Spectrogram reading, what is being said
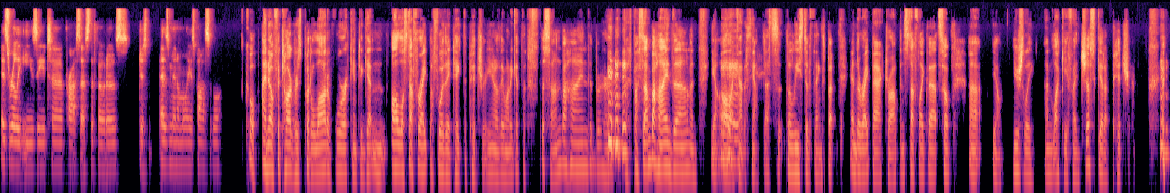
is really easy to process the photos just as minimally as possible. Cool. I know photographers put a lot of work into getting all the stuff right before they take the picture. You know, they want to get the, the sun behind the bird, the sun behind them, and you know all mm-hmm. that kind of stuff. That's the least of things, but and the right backdrop and stuff like that. So, uh, you know, usually I'm lucky if I just get a picture. I'm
